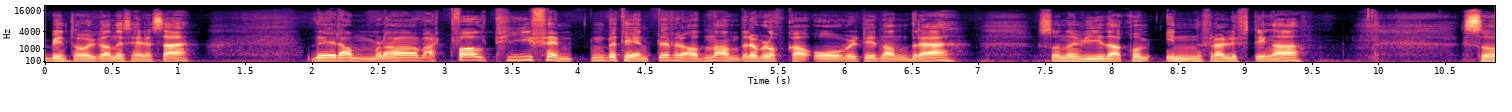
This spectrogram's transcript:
begynte å organisere seg. Det ramla i hvert fall 10-15 betjente fra den andre blokka over til den andre. Så når vi da kom inn fra luftinga, så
